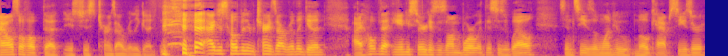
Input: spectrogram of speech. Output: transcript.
I also hope that it just turns out really good. I just hope it turns out really good. I hope that Andy Serkis is on board with this as well, since he's the one who mocap Caesar.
